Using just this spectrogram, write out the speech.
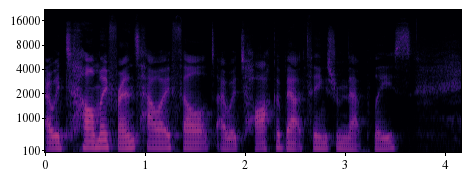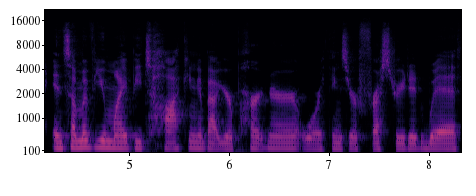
I would tell my friends how I felt. I would talk about things from that place. And some of you might be talking about your partner or things you're frustrated with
